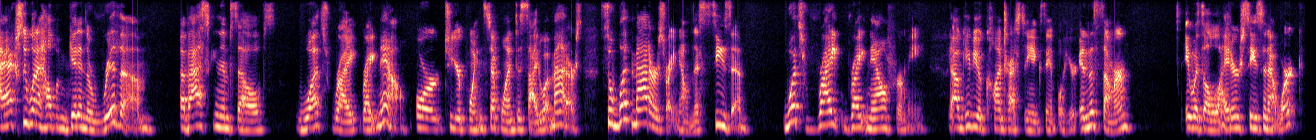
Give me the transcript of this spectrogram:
I actually want to help them get in the rhythm of asking themselves, what's right right now? Or to your point in step one, decide what matters. So, what matters right now in this season? What's right right now for me? I'll give you a contrasting example here. In the summer, it was a lighter season at work.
